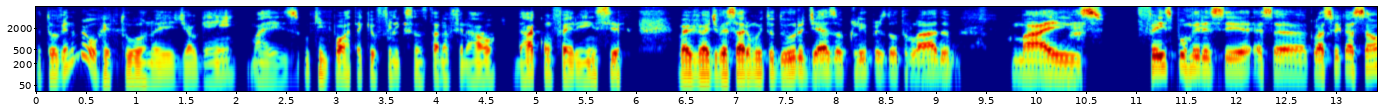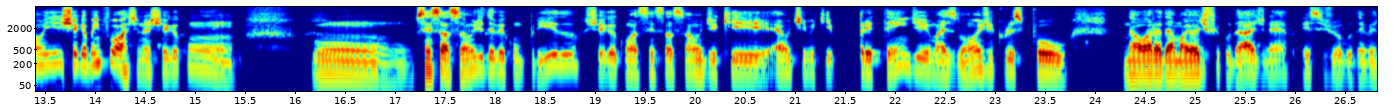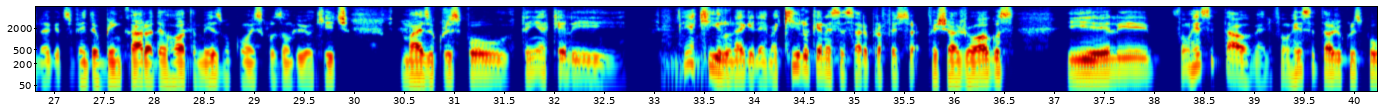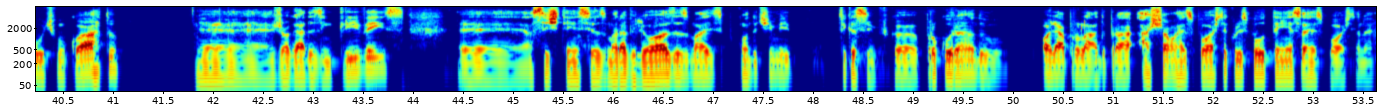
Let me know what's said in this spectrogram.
eu tô vendo meu retorno aí de alguém, mas o que importa é que o Phoenix Suns está na final da conferência. Vai vir um adversário muito duro, Jazz ou Clippers do outro lado, mas fez por merecer essa classificação e chega bem forte, né? Chega com um sensação de dever cumprido, chega com a sensação de que é um time que pretende ir mais longe. Chris Paul na hora da maior dificuldade, né? Esse jogo o Denver Nuggets vendeu bem caro a derrota mesmo com a exclusão do Jokic, mas o Chris Paul tem aquele tem aquilo, né, Guilherme? Aquilo que é necessário para fechar, fechar, jogos. E ele foi um recital, velho. Foi um recital de Chris Paul último quarto. É, jogadas incríveis, é, assistências maravilhosas, mas quando o time fica assim, fica procurando olhar para o lado para achar uma resposta, Chris Paul tem essa resposta, né?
